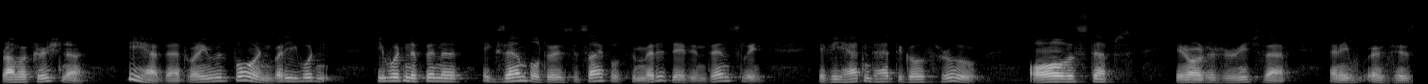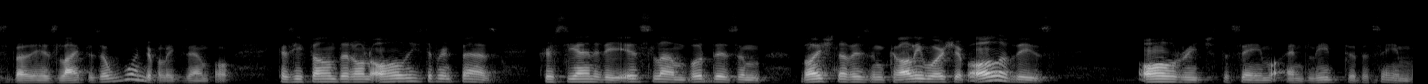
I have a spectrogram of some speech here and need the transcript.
Ramakrishna, he had that when he was born, but he wouldn't he wouldn't have been an example to his disciples to meditate intensely if he hadn't had to go through all the steps in order to reach that. And he, his, his life is a wonderful example because he found that on all these different paths Christianity, Islam, Buddhism, Vaishnavism, Kali worship, all of these all reach the same and lead to the same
